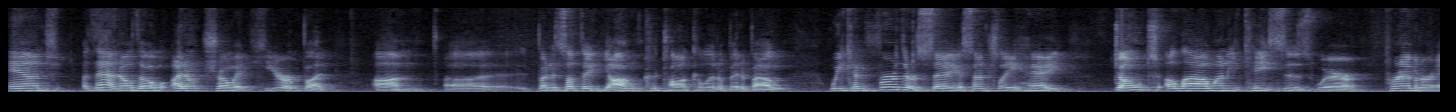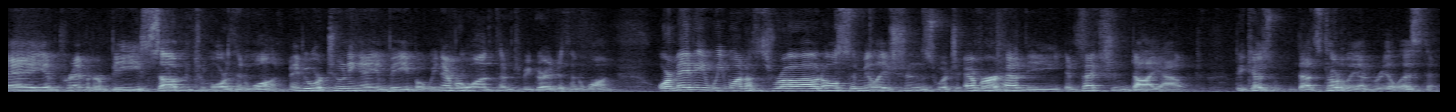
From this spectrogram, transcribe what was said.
and then, although I don't show it here, but um, uh, but it's something Young could talk a little bit about. We can further say essentially, hey, don't allow any cases where parameter A and parameter B sum to more than one. Maybe we're tuning A and B, but we never want them to be greater than one. Or maybe we want to throw out all simulations which ever had the infection die out, because that's totally unrealistic.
